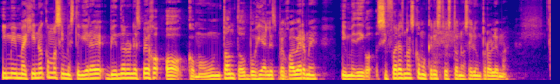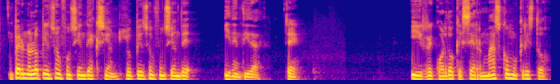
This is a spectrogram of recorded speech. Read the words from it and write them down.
y me imagino como si me estuviera viendo en un espejo o como un tonto voy al espejo a verme y me digo, si fueras más como Cristo esto no sería un problema. Pero no lo pienso en función de acción, lo pienso en función de identidad. Sí. y recuerdo que ser más como Cristo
